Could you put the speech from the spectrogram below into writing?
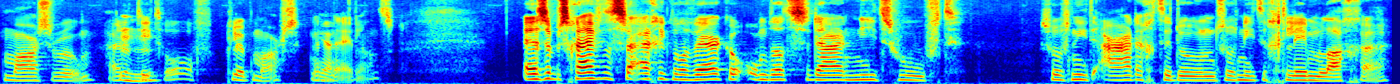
Mars Room uit de Mhm. titel, of Club Mars in het Ja. Nederlands. En ze beschrijft dat ze eigenlijk wil werken omdat ze daar niets hoeft. Ze hoeft niet aardig te doen, ze hoeft niet te glimlachen.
